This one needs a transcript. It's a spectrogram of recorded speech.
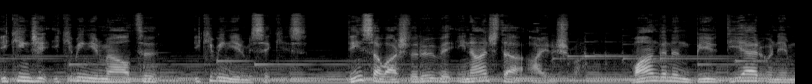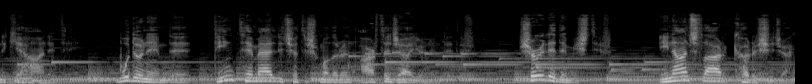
İkinci 2026-2028 Din savaşları ve inançta ayrışma. Wanga'nın bir diğer önemli kehaneti. bu dönemde din temelli çatışmaların artacağı yönündedir. Şöyle demiştir, İnançlar karışacak.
